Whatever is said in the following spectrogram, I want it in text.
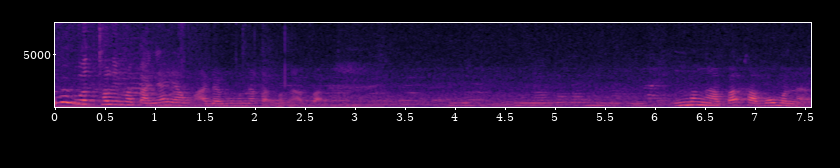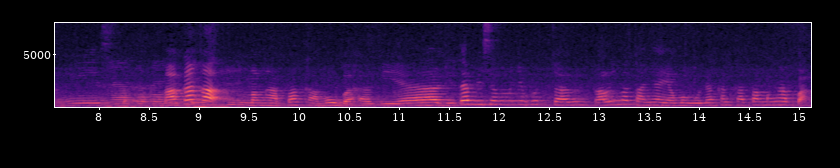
coba buat kalimat tanya yang ada menggunakan mengapa. Mengapa kamu menangis? Mengapa maka kak mengapa kamu bahagia? Dita bisa menyebutkan kalimat tanya yang menggunakan kata mengapa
